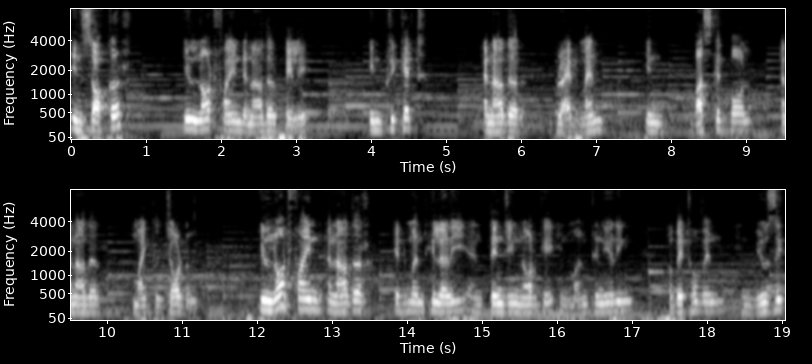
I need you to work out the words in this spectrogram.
In soccer, you'll not find another Pele. In cricket, another Bradman. In basketball, another Michael Jordan. You'll not find another Edmund Hillary and Tenzing Norgay in mountaineering, a Beethoven in music,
